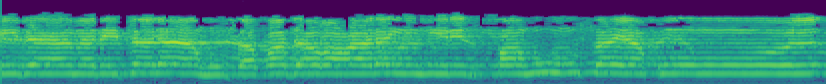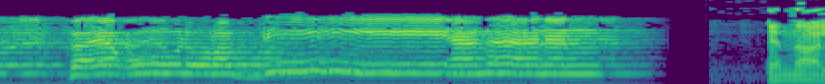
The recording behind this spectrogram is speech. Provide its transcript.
إذا ما ابتلاه فقدر عليه رزقه فيقول فيقول ربي أهانن എന്നാൽ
